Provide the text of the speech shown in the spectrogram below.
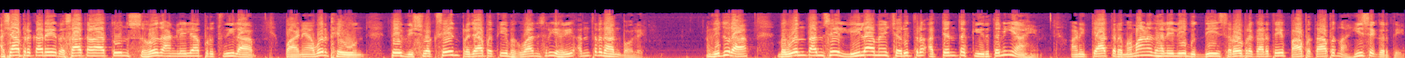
अशा प्रकारे रसातळातून सहज आणलेल्या पृथ्वीला पाण्यावर ठेवून ते विश्वक्सेन प्रजापती भगवान श्रीहरी अंतर्धान पावले. विदुरा भगवंतांचे लीलामय चरित्र अत्यंत कीर्तनीय आहे आणि त्यात रममाण झालेली बुद्धी सर्व प्रकारचे पापताप नाहीसे करते.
